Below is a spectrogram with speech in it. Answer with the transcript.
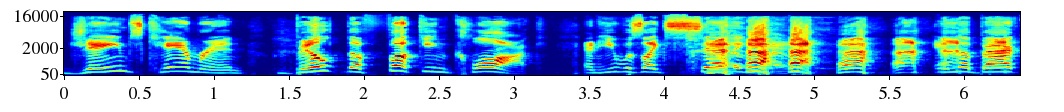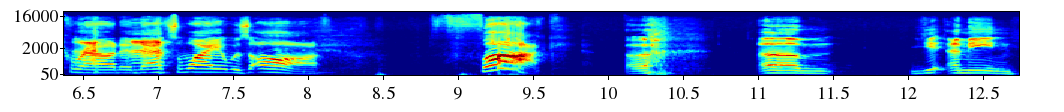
James Cameron built the fucking clock and he was like setting it in the background and that's why it was off, fuck. Um, yeah, I mean,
